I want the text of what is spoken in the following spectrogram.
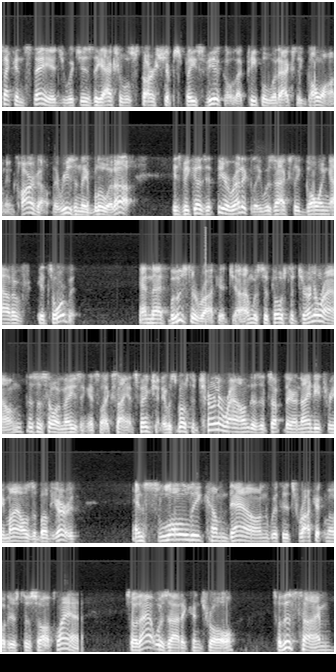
second stage, which is the actual Starship space vehicle that people would actually go on in cargo, the reason they blew it up is because it theoretically was actually going out of its orbit. And that booster rocket, John, was supposed to turn around. This is so amazing. It's like science fiction. It was supposed to turn around as it's up there 93 miles above the Earth and slowly come down with its rocket motors to soft land. So that was out of control. So this time,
